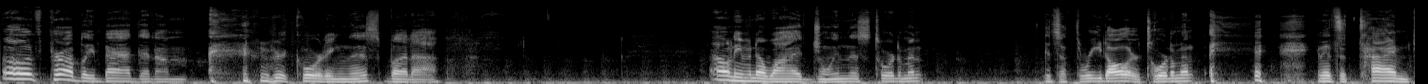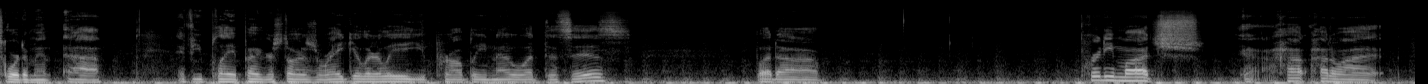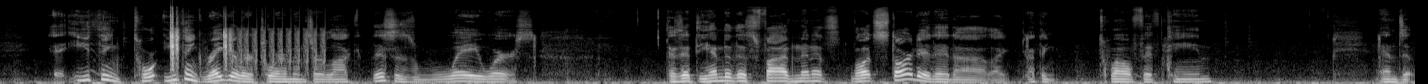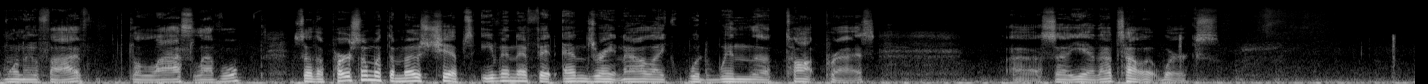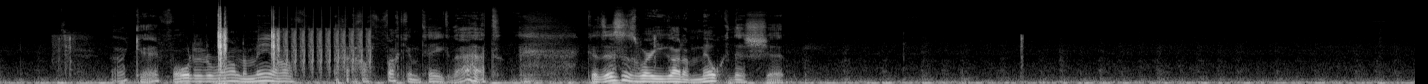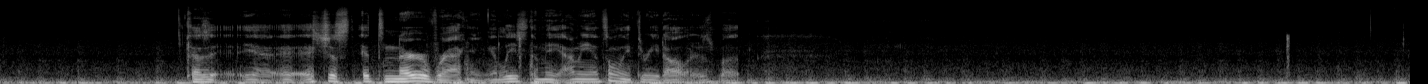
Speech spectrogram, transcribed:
Well, it's probably bad that I'm recording this, but uh, I don't even know why I joined this tournament. It's a $3 tournament, and it's a time tournament. Uh, if you play PokerStars regularly, you probably know what this is. But uh, pretty much, how, how do I you think tor- you think regular tournaments are luck. This is way worse. Because at the end of this five minutes, well, it started at uh, like I think twelve fifteen. Ends at one oh five, the last level. So the person with the most chips, even if it ends right now, like would win the top prize. Uh, so yeah, that's how it works. Okay, fold it around to me. I'll, I'll fucking take that. Because this is where you gotta milk this shit. Because, it, yeah, it, it's just, it's nerve wracking, at least to me. I mean, it's only $3, but.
